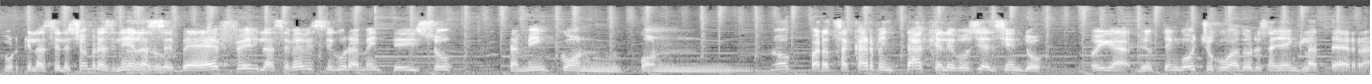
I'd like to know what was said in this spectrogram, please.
porque la selección brasileña, la CBF, la CBF seguramente hizo también con, con ¿no? para sacar ventaja, le decía diciendo, oiga, yo tengo ocho jugadores allá en Inglaterra,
